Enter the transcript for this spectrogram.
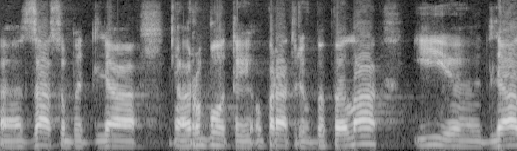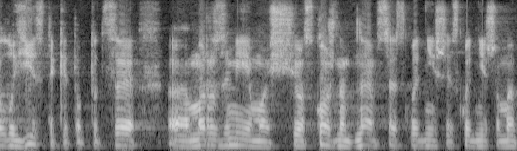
е, засоби для е, роботи операторів БПЛА і е, для логістики. Тобто, це е, ми розуміємо, що з кожним днем все складніше і складніше. Ми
